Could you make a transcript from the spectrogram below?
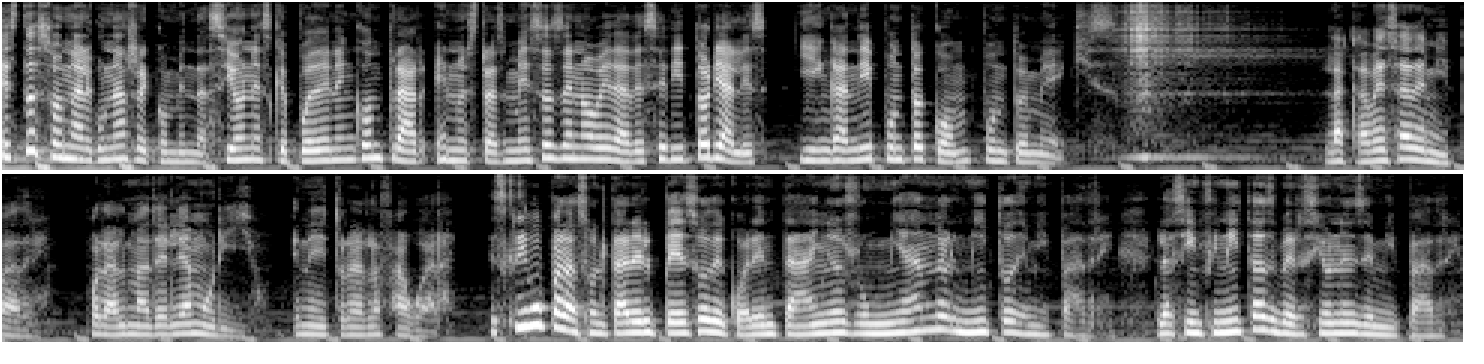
Estas son algunas recomendaciones que pueden encontrar en nuestras mesas de novedades editoriales y en gandhi.com.mx. La cabeza de mi padre, por Almadelia Murillo, en Editorial La Faguara. Escribo para soltar el peso de 40 años rumiando el mito de mi padre, las infinitas versiones de mi padre.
